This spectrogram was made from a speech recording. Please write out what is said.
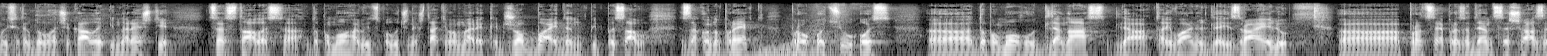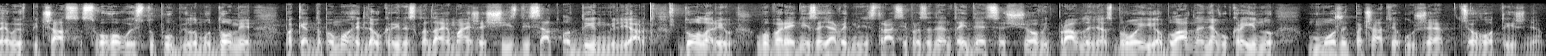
Ми всі так довго чекали, і нарешті це сталося. Допомога від Сполучених Штатів Америки. Джо Байден підписав законопроект про оцю ось допомогу для нас, для Тайваню, для Ізраїлю. Е, про це президент США заявив під час свого виступу у Білому домі. Пакет допомоги для України складає майже 61 мільярд доларів. У попередній заяві адміністрації президента йдеться, що відправлення зброї і обладнання в Україну можуть почати уже цього тижня.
